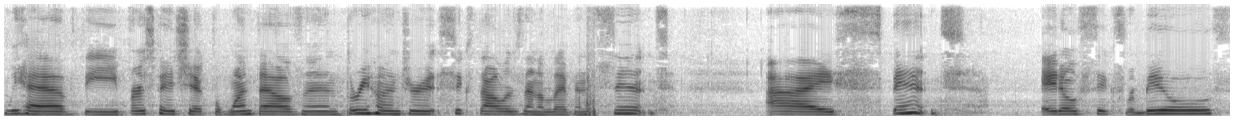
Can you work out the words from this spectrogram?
we have the first paycheck for $1,306.11. I spent 806 for bills.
